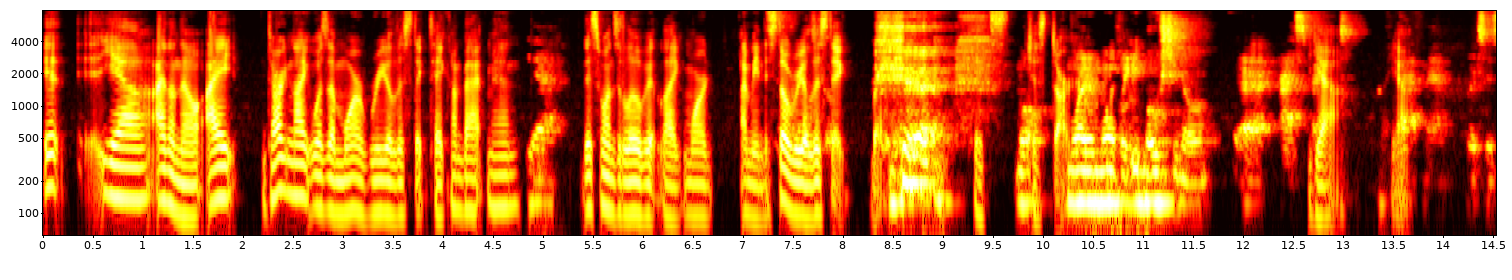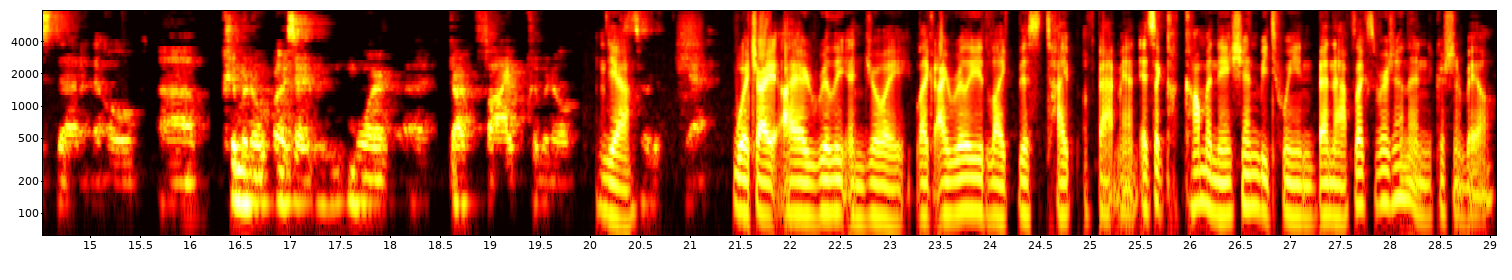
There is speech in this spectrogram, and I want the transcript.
it. Yeah, I don't know. I Dark Knight was a more realistic take on Batman. Yeah. This one's a little bit like more. I mean, it's still realistic, but it's more, just dark. More more of an emotional uh, aspect. Yeah, of yeah. Batman versus the the whole uh, criminal. Or sorry, more uh, dark vibe criminal. Yeah. Sort of, yeah. Which I, I really enjoy. Like I really like this type of Batman. It's a c- combination between Ben Affleck's version and Christian Bale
